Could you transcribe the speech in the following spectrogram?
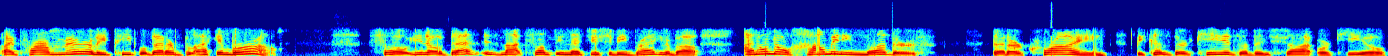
are primarily people that are black and brown. So, you know, that is not something that you should be bragging about. I don't know how many mothers that are crying because their kids have been shot or killed.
